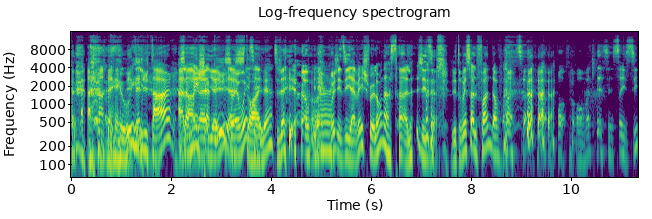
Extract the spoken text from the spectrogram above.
alors Ben oui. lutteur. ça Alors, m'a euh, il y a échappé, eu, ça, euh, cette oui, c'est- histoire-là. tu l'as- oui. Ouais. Moi, j'ai dit, il y avait les cheveux longs dans ce temps-là. J'ai dit, j'ai trouvé ça le fun d'avoir ça. on, on va te laisser ça ici.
